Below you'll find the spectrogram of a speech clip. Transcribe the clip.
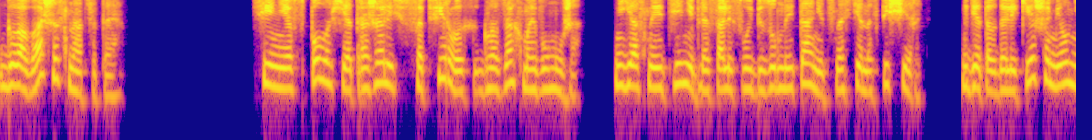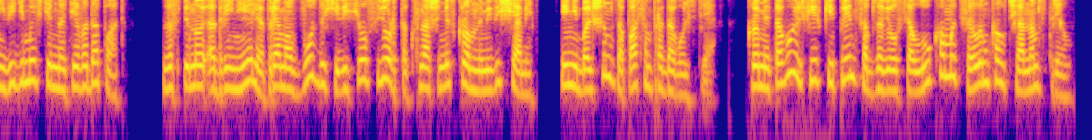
Глава 16 Синие всполохи отражались в сапфировых глазах моего мужа. Неясные тени плясали свой безумный танец на стенах пещеры. Где-то вдалеке шумел невидимый в темноте водопад. За спиной Адриниэля прямо в воздухе висел сверток с нашими скромными вещами и небольшим запасом продовольствия. Кроме того, эльфийский принц обзавелся луком и целым колчаном стрел.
